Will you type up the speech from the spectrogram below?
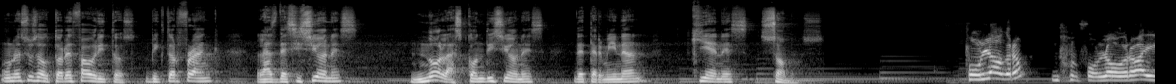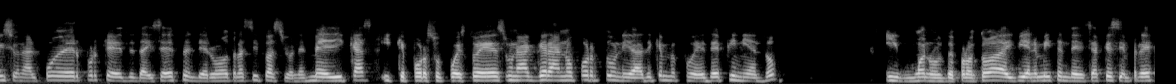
uno de sus autores favoritos, Víctor Frank, las decisiones, no las condiciones, determinan quiénes somos. Fue un logro, fue un logro adicional poder porque desde ahí se desprendieron otras situaciones médicas y que por supuesto es una gran oportunidad de que me fue definiendo y bueno, de pronto ahí viene mi tendencia que siempre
